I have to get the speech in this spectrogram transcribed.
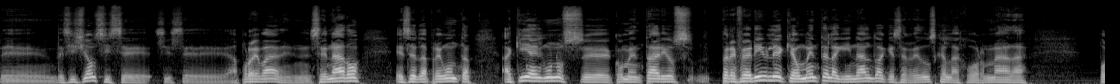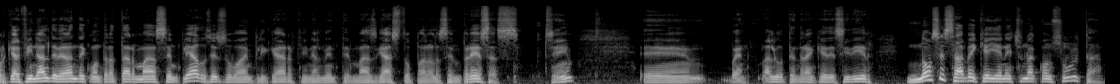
eh, decisión si se, si se aprueba en el Senado? Esa es la pregunta. Aquí hay algunos eh, comentarios. Preferible que aumente el aguinaldo a que se reduzca la jornada porque al final deberán de contratar más empleados. Eso va a implicar finalmente más gasto para las empresas. ¿Sí? Eh, bueno, algo tendrán que decidir. No se sabe que hayan hecho una consulta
